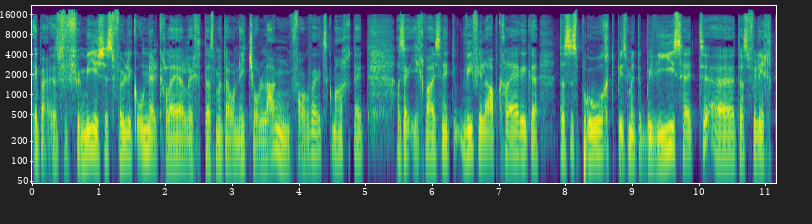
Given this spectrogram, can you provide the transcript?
Eben, für mich ist es völlig unerklärlich, dass man da nicht schon lange vorwärts gemacht hat. Also ich weiß nicht, wie viele Abklärungen das es braucht, bis man den Beweis hat, äh, dass vielleicht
